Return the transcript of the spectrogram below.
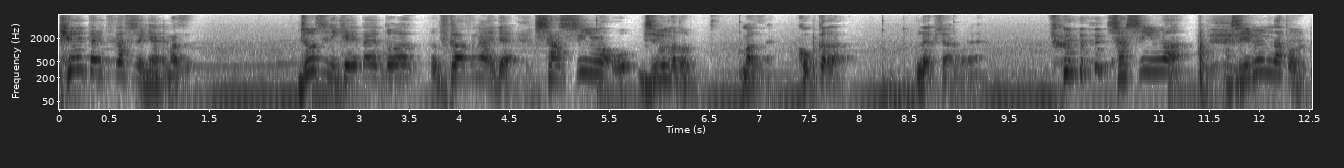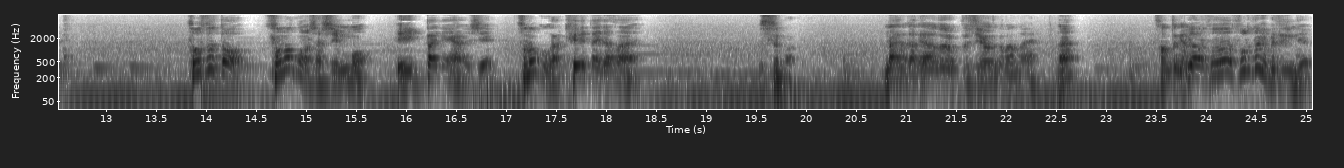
携帯使わせちゃいけない、まず。女子に携帯とら使わせないで、写真はお自分が撮る。まずね。こっからだ。レクチャーだ、これね。写真は自分が撮る。そうすると、その子の写真もいっぱい手に入るし、その子が携帯出さない。済むわけ。なんか。エアドロップしようとかなんない？え？その時は。いや、それ、その時は別にいいんだよ。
